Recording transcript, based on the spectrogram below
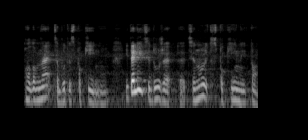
Головне це бути спокійною. Італійці дуже е, цінують спокійний тон.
